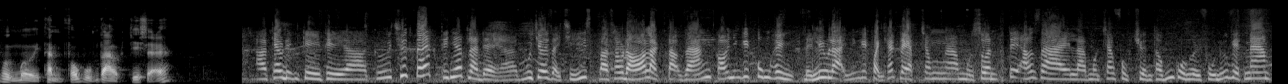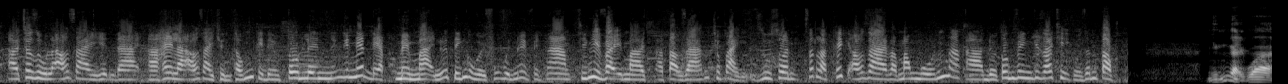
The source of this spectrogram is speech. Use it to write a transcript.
phường 10, thành phố Vũng Tàu chia sẻ. À, theo định kỳ thì à, cứ trước Tết thứ nhất là để à, vui chơi giải trí và sau đó là tạo dáng có những cái khung hình để lưu lại những cái khoảnh khắc đẹp trong à, mùa xuân. tết áo dài là một trang phục truyền thống của người phụ nữ Việt Nam. À, cho dù là áo dài hiện đại à, hay là áo dài truyền thống thì đều tôn lên những cái nét đẹp mềm mại nữ tính của người phụ nữ Việt Nam. Chính vì vậy mà à, tạo dáng chụp ảnh du xuân rất là thích áo dài và mong muốn à, được tôn vinh cái giá trị của dân tộc. Những ngày qua,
